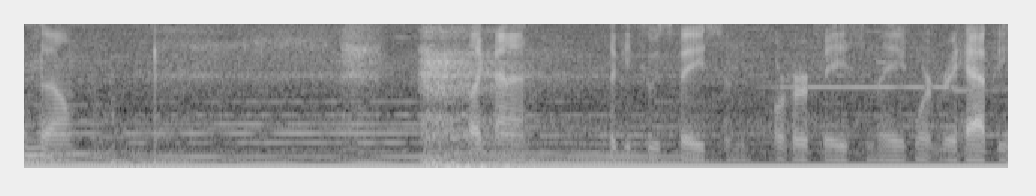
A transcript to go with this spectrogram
So, so I kind of took it to his face and or her face, and they weren't very happy.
